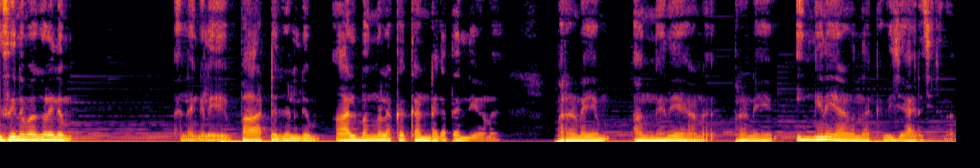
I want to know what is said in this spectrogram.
ഈ സിനിമകളിലും അല്ലെങ്കിൽ പാട്ടുകളിലും ആൽബങ്ങളൊക്കെ കണ്ടൊക്കെ തന്നെയാണ് പ്രണയം അങ്ങനെയാണ് പ്രണയം ഇങ്ങനെയാണെന്നൊക്കെ വിചാരിച്ചിരുന്നത്.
